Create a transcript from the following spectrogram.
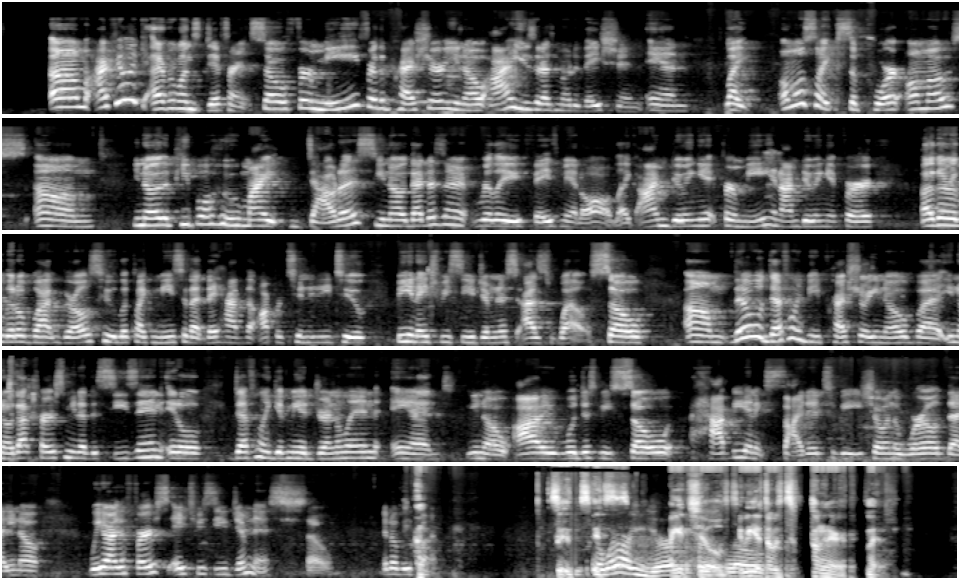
Um, I feel like everyone's different. So for me, for the pressure, you know, I use it as motivation and like almost like support almost. Um, you know, the people who might doubt us, you know, that doesn't really phase me at all. Like I'm doing it for me and I'm doing it for other little black girls who look like me so that they have the opportunity to be an HBCU gymnast as well. So um, there will definitely be pressure, you know, but you know that first meet of the season, it'll definitely give me adrenaline, and you know I will just be so happy and excited to be showing the world that you know we are the first HBCU gymnasts. So it'll be fun. So, it's, so what are your? I get chills. Personal...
